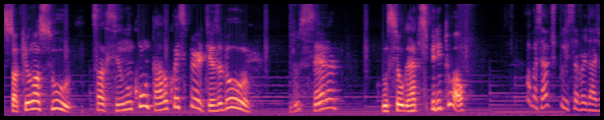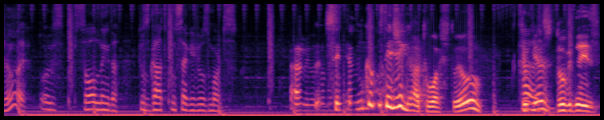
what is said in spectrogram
Só que o nosso assassino não contava com a esperteza do. do Senna com seu gato espiritual. Ah, mas será que tipo, isso é verdade mesmo, ué? Ou só lenda que os gatos conseguem ver os mortos? Ah, eu, sei, eu nunca gostei de gato, Washington. Eu Cara, tive as dúvidas.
